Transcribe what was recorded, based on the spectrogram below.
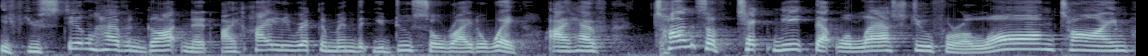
if you still haven't gotten it, I highly recommend that you do so right away. I have tons of technique that will last you for a long time.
